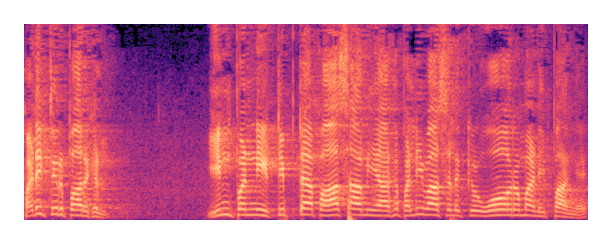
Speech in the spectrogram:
படித்திருப்பார்கள். இன் பண்ணி டிப்டாப் ஆசாமியாக பள்ளிவாசலுக்கு ஓரமாக நிற்பாங்க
